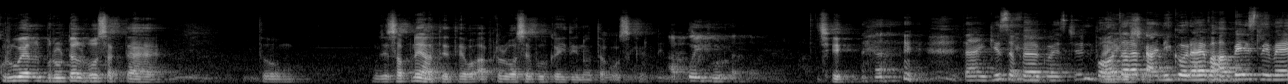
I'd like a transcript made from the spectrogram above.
क्रूएल ब्रूटल हो सकता है। तो मुझे सपने आते थे आफ्टर वसेपुर कई दिनों तक उसके। आपको ही झूठ लगता जी। Thank you sir for question बहुत सारा पैनिक हो रहा है वहाँ पे इसलिए मैं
